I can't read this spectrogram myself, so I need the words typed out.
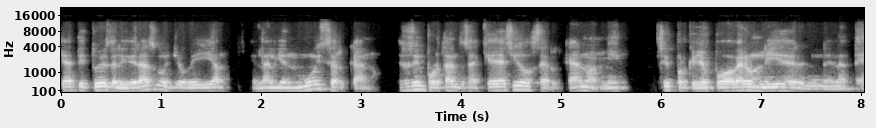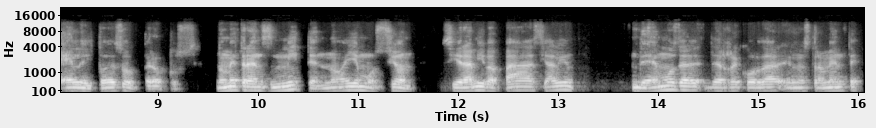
qué actitudes de liderazgo yo veía en alguien muy cercano. Eso es importante, o sea, que haya sido cercano a mí. Sí, porque yo puedo ver un líder en, la tele y todo eso, pero pues no me transmiten, no hay emoción. Si era mi papá, si alguien, debemos de, recordar en nuestra mente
